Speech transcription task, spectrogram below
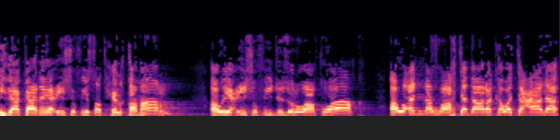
إذا كان يعيش في سطح القمر أو يعيش في جزر واقواق أو أن الله تبارك وتعالى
